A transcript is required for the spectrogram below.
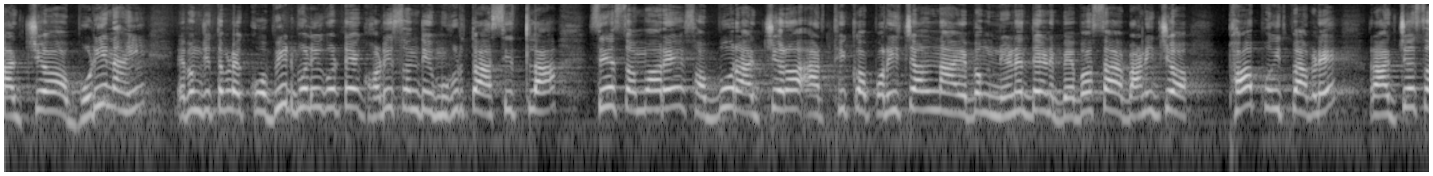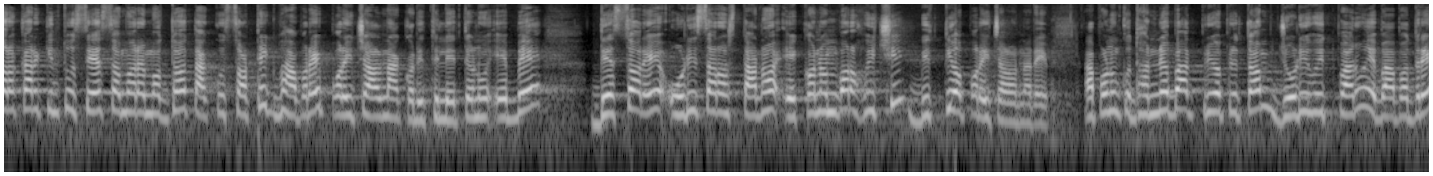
ରାଜ୍ୟ ବୁଡ଼ି ନାହିଁ ଏବଂ ଯେତେବେଳେ କୋଭିଡ୍ ଭଳି ଗୋଟେ ଘଡ଼ିସନ୍ଧି ମୁହୂର୍ତ୍ତ ଆସିଥିଲା ସେ ସମୟରେ ସବୁ ରାଜ୍ୟର ଆର୍ଥିକ ପରିଚାଳନା ଏବଂ ନେଣଦେଣ ବ୍ୟବସାୟ ବାଣିଜ୍ୟ ଠପ୍ ହୋଇଥିବା ବେଳେ ରାଜ୍ୟ ସରକାର କିନ୍ତୁ ସେ ସମୟରେ ମଧ୍ୟ ତାକୁ ସଠିକ୍ ଭାବରେ ପରିଚାଳନା କରିଥିଲେ ତେଣୁ ଏବେ ଦେଶରେ ଓଡ଼ିଶାର ସ୍ଥାନ ଏକ ନମ୍ବର ହୋଇଛି ବିତ୍ତୀୟ ପରିଚାଳନାରେ ଆପଣଙ୍କୁ ଧନ୍ୟବାଦ ପ୍ରିୟ ପ୍ରୀତମ ଯୋଡ଼ି ହୋଇଥିବାରୁ ଏ ବାବଦରେ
